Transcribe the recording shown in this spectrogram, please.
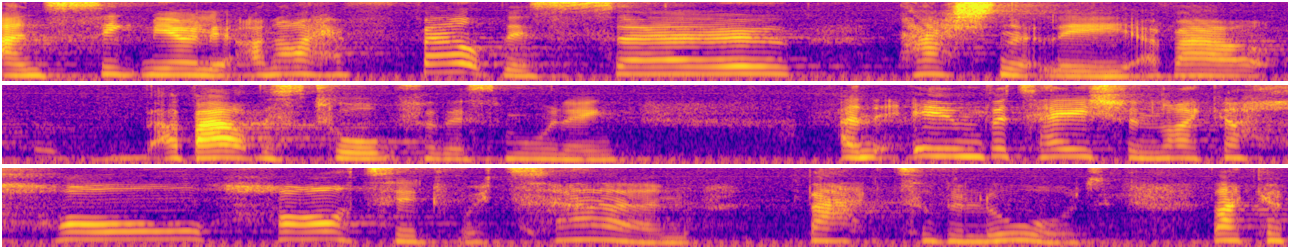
and seek me only. And I have felt this so passionately about, about this talk for this morning. An invitation, like a wholehearted return back to the Lord, like a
